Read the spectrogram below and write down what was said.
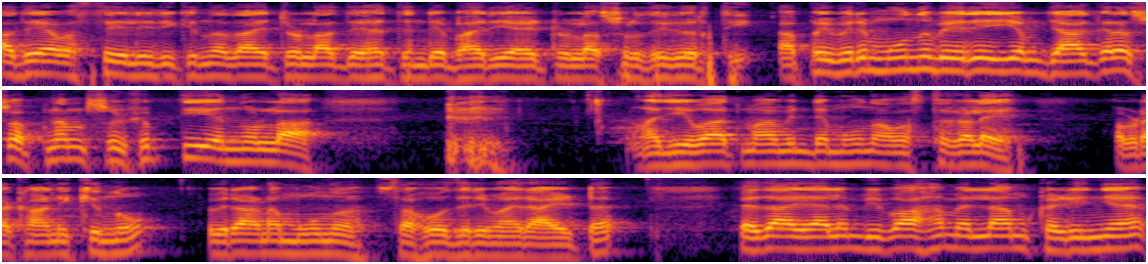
അതേ അവസ്ഥയിൽ ഇരിക്കുന്നതായിട്ടുള്ള അദ്ദേഹത്തിന്റെ ഭാര്യയായിട്ടുള്ള ശ്രുതികീർത്തി. അപ്പോൾ ഇവർ മൂന്ന് പേരെയും ജാഗ്രത സ്വപ്നം സുഷുപ്തി എന്നുള്ള ആ ജീവാത്മാവിന്റെ മൂന്ന് അവസ്ഥകളെ അവിടെ കാണിക്കുന്നു. ഇവരാണ് മൂന്ന് സഹോദരിമാരായിട്ട്. ഏതായാലും വിവാഹമെല്ലാം കഴിഞ്ഞ്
